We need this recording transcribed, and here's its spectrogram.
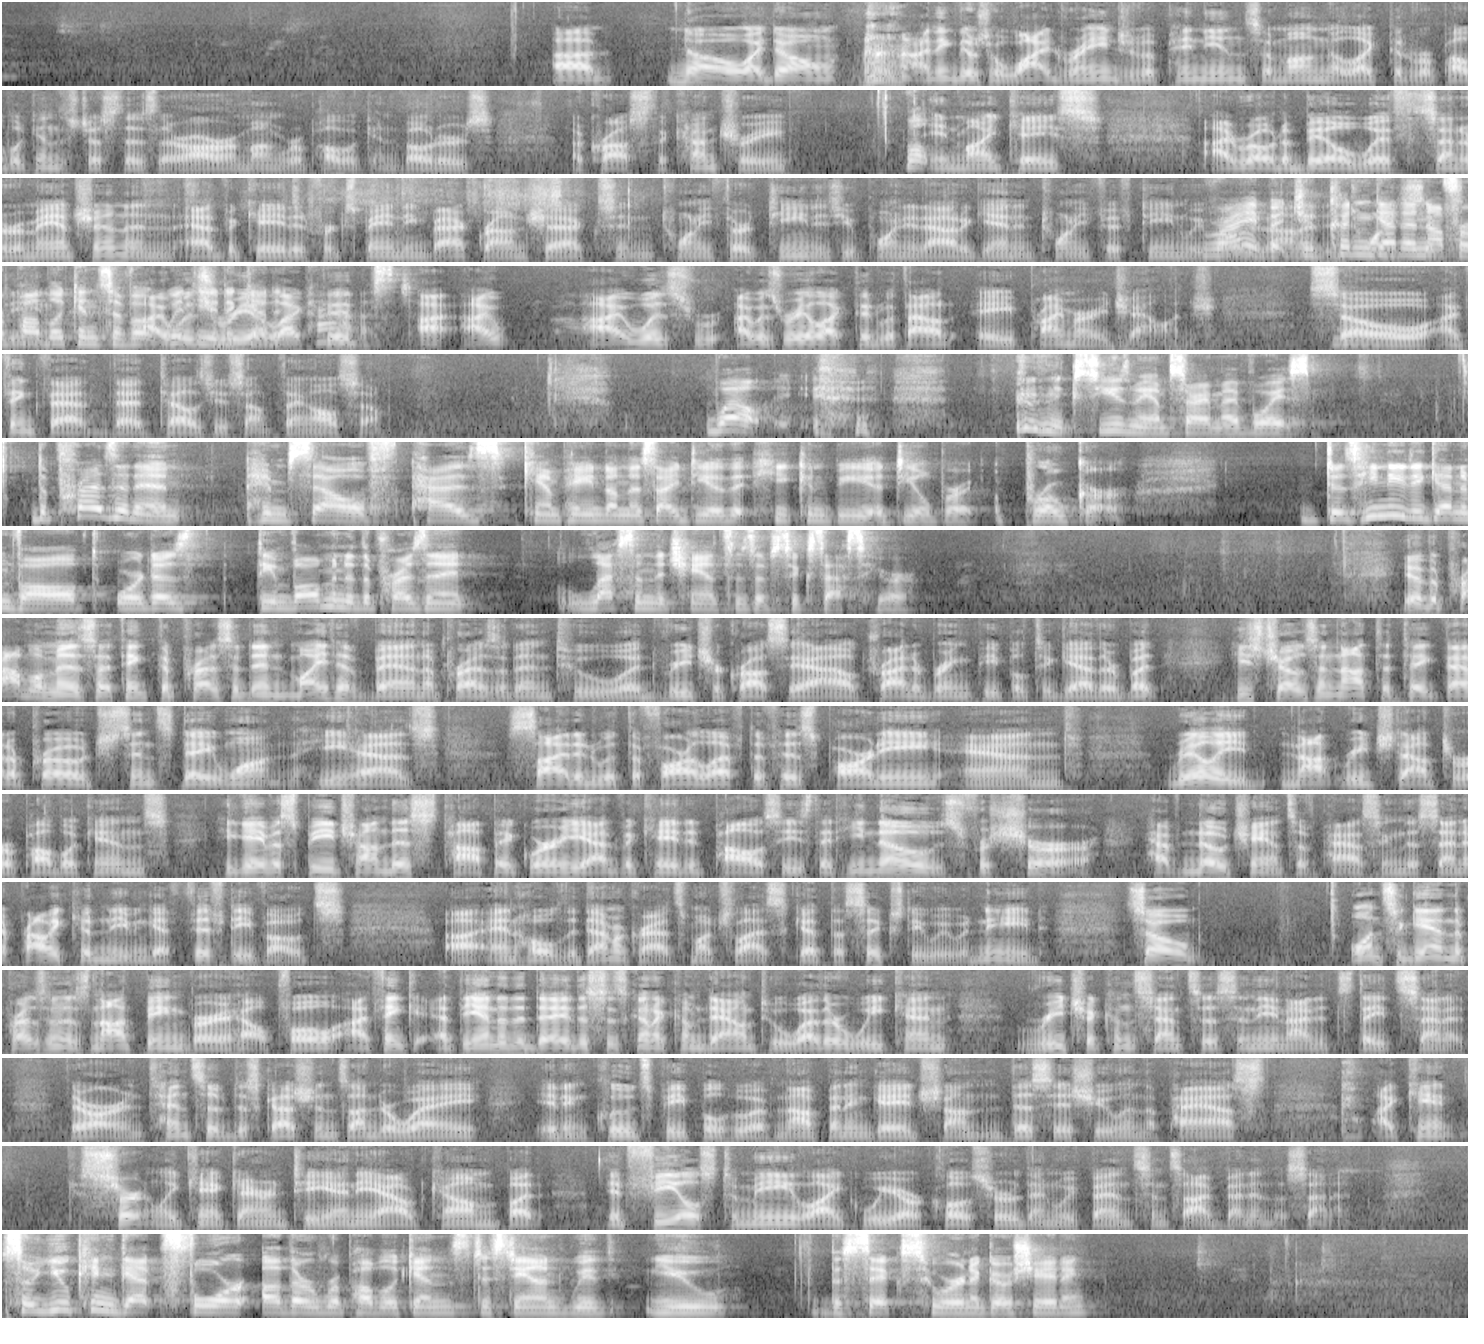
Um, no, I don't. I think there's a wide range of opinions among elected Republicans, just as there are among Republican voters across the country. Well, in my case, I wrote a bill with Senator Manchin and advocated for expanding background checks in 2013, as you pointed out again in 2015. We voted on the bill. right, voted but you couldn't get enough Republicans to vote I with you to get it passed. I, I, I was I was reelected without a primary challenge, so mm. I think that that tells you something also. Well, excuse me, I'm sorry, my voice. The president himself has campaigned on this idea that he can be a deal bro- broker. Does he need to get involved, or does the involvement of the president lessen the chances of success here? Yeah, the problem is, I think the president might have been a president who would reach across the aisle, try to bring people together, but he's chosen not to take that approach since day one. He has sided with the far left of his party and really not reached out to Republicans. He gave a speech on this topic where he advocated policies that he knows for sure have no chance of passing the Senate, probably couldn't even get 50 votes uh, and hold the Democrats, much less get the 60 we would need. So, once again, the president is not being very helpful. I think at the end of the day, this is going to come down to whether we can reach a consensus in the United States Senate. There are intensive discussions underway. It includes people who have not been engaged on this issue in the past. I can't certainly can't guarantee any outcome, but it feels to me like we are closer than we've been since I've been in the Senate. So you can get four other Republicans to stand with you, the six who are negotiating?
